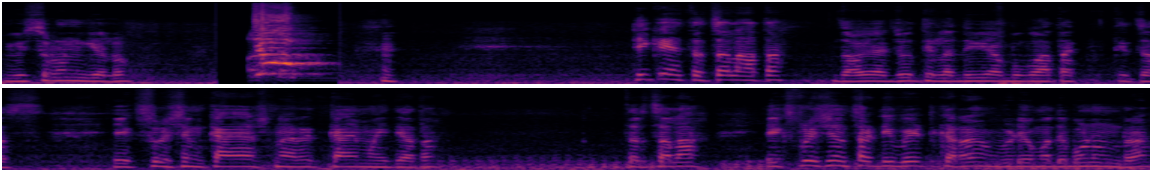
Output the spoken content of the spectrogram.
विसरून गेलो. ठीक आहे तर चला आता जाऊया. ज्योतीला देऊया बघू आता तिचं एक्सप्रेशन काय असणार आहे काय माहिती आता. तर चला एक्सप्रेशनसाठी वेट करा. व्हिडिओमध्ये बनवून राहा.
